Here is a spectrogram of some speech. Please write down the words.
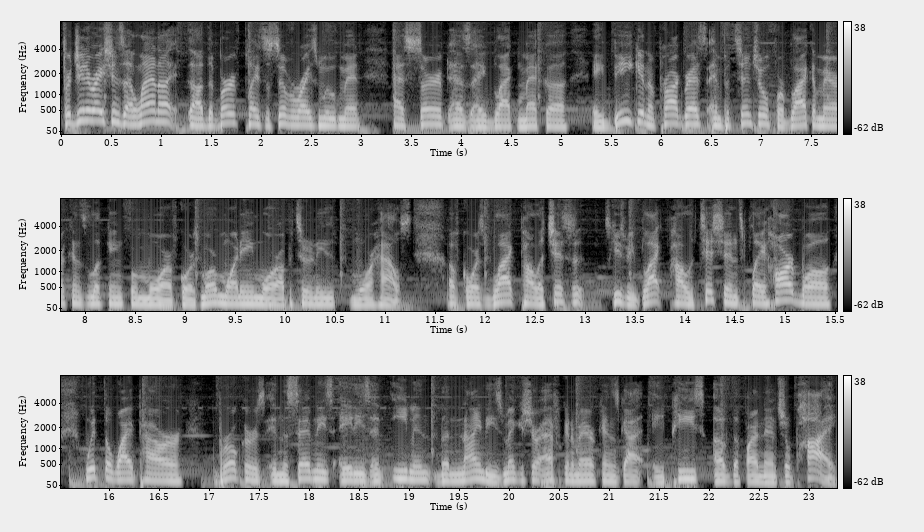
For generations, Atlanta, uh, the birthplace of civil rights movement, has served as a black mecca, a beacon of progress and potential for black Americans looking for more. Of course, more money, more opportunities, more house. Of course, black politicians, excuse me, black politicians play hardball with the white power brokers in the 70s, 80s, and even the 90s, making sure African Americans got a piece of the financial pie.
